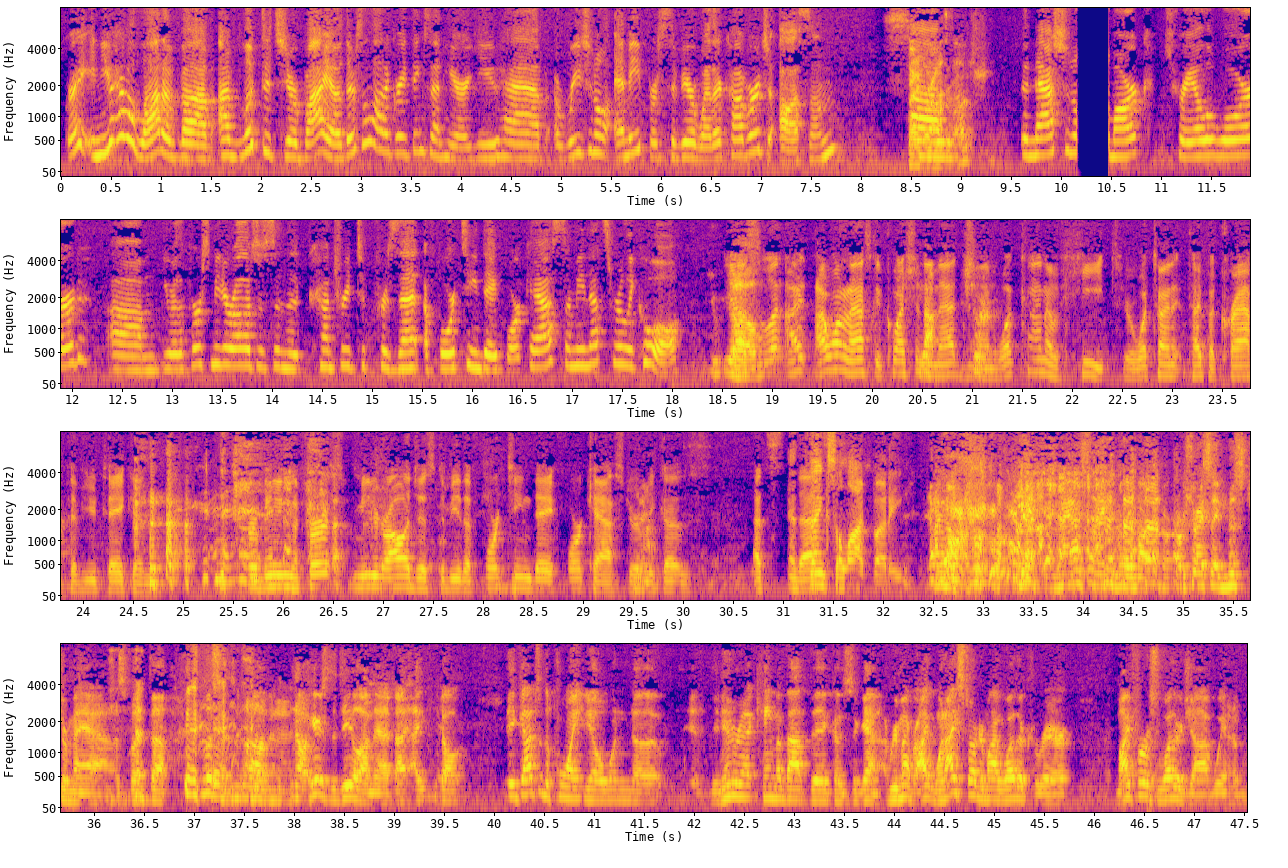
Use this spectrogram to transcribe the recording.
Great. And you have a lot of, um, I've looked at your bio. There's a lot of great things on here. You have a regional Emmy for severe weather coverage. Awesome. Thank you Um, very much. The National Mark Trail Award. Um, you were the first meteorologist in the country to present a 14 day forecast. I mean, that's really cool. You- Yeah, uh, so let, I, I want to ask a question Yeah, on that, John. sure. What kind of heat or what kind of, type of crap have you taken for being the first meteorologist to be the 14 day forecaster? Yeah. Because that's And that's, thanks a lot, buddy. I know. yeah, Maz, thank you very much. Or, or should I say Mr. Maz? But uh, listen, uh, no, here's the deal on that. I, I, you know, it got to the point, you know, when uh, the internet came about big, because again, remember, I, when I started my weather career, my first weather job, we had a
